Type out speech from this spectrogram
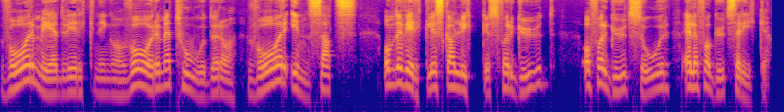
vår medvirkning og våre metoder og vår innsats, om det virkelig skal lykkes for Gud og for Guds ord eller for Guds rike.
